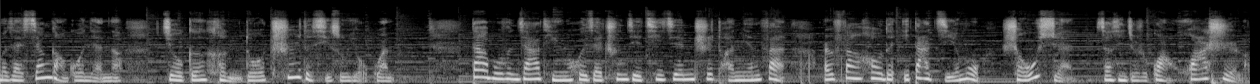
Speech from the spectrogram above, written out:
那么在香港过年呢，就跟很多吃的习俗有关。大部分家庭会在春节期间吃团年饭，而饭后的一大节目首选，相信就是逛花市了。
